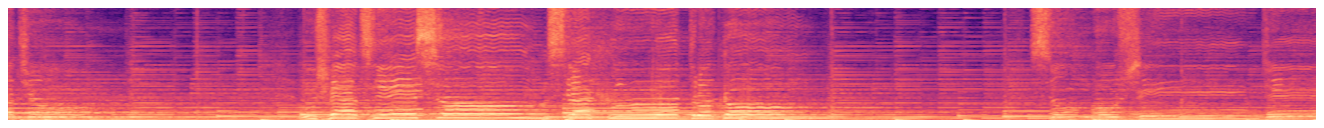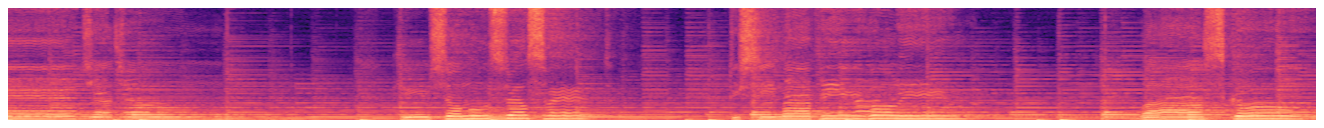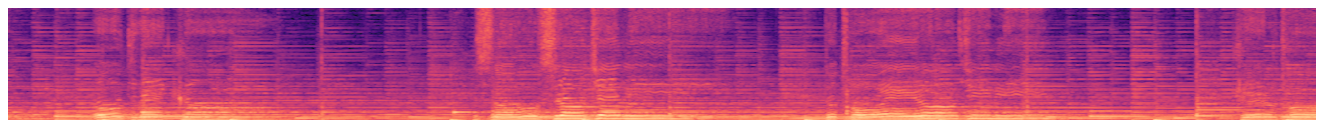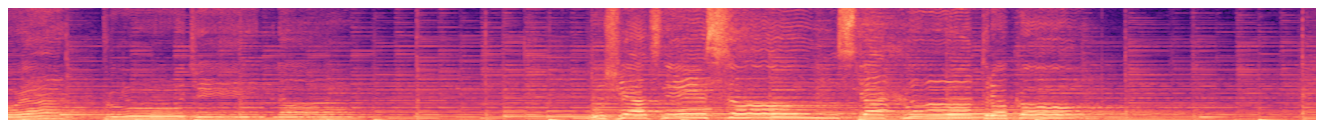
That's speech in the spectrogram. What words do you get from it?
Už viac nie som strachu otrokom, som Božím dieťaťom. Kým som uzrel svet, Ty si ma vyvolil láskou od vekov. Znovu zrodený do Tvojej rodiny, krv Tvoja prúdi mnou. Už viac nie som strachu otrokom,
